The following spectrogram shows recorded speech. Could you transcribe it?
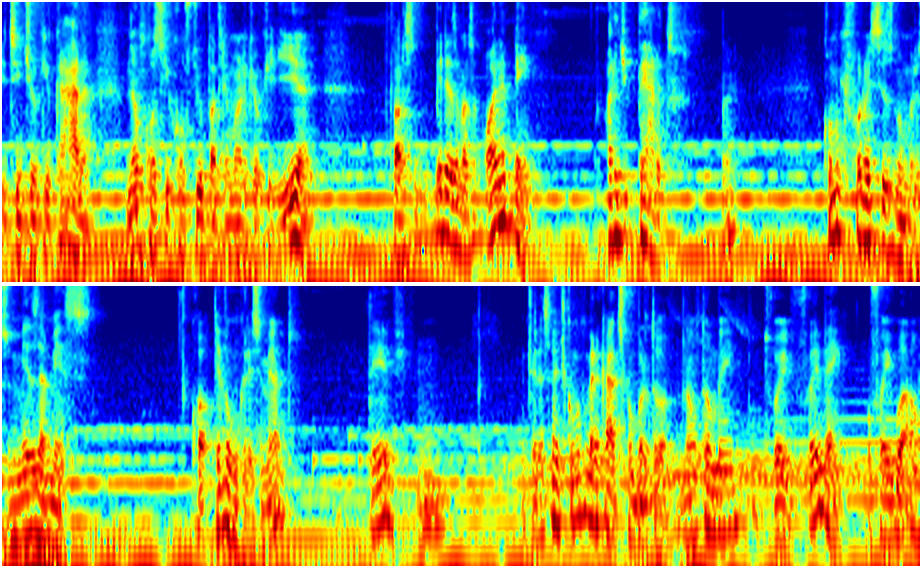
e tu sentiu que, cara, não consegui construir o patrimônio que eu queria, tu fala assim, beleza, mas olha bem, olha de perto, né? Como que foram esses números, mês a mês? Qual, teve algum crescimento? Teve. Hum. Interessante. Como que o mercado se comportou? Não tão bem. Foi, foi bem. Ou foi igual.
